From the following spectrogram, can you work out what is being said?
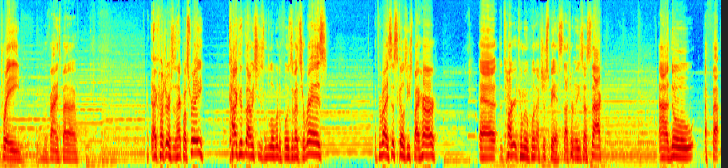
pre refined by Uh, Cruncher's attack plus 3. Calculate damage using lower the foe's defense or raise. It provides the skills used by her. Uh, the target can move one extra space. That turn leaves on snack. And no effect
